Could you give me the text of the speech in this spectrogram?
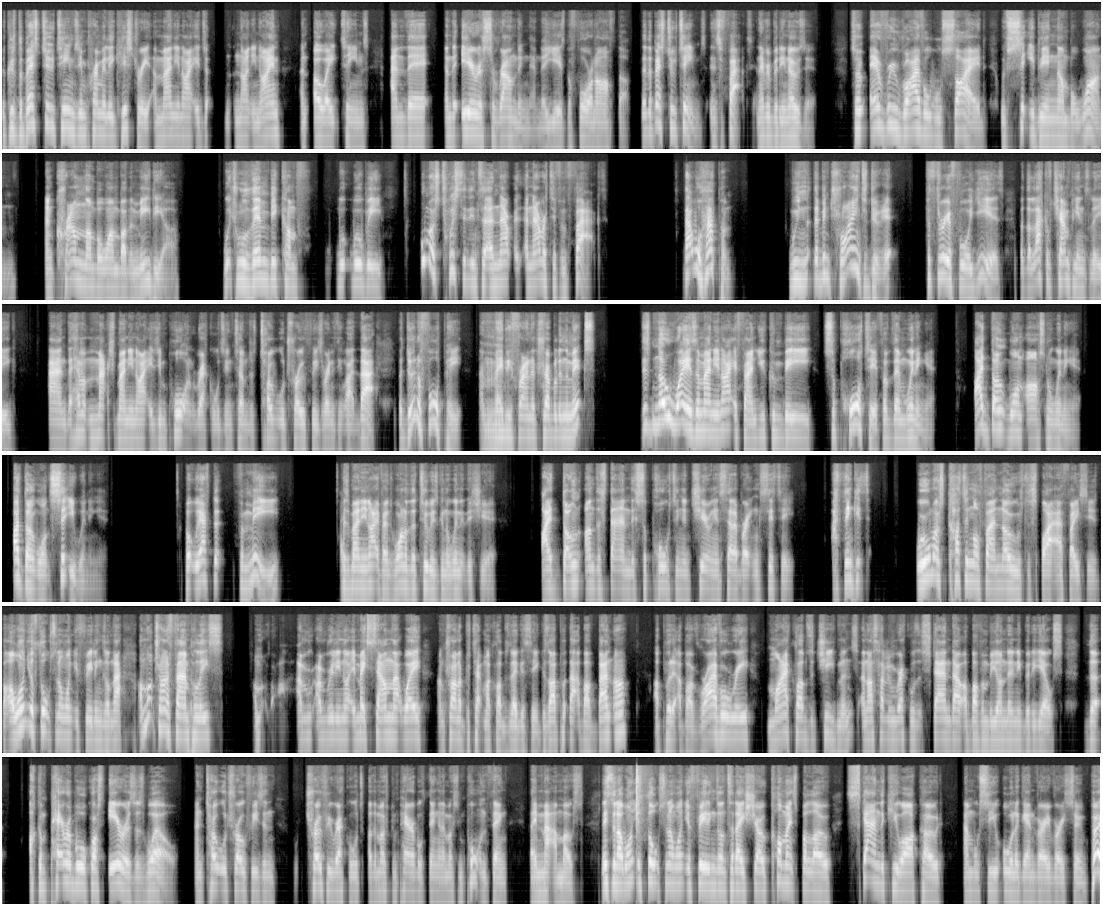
Because the best two teams in Premier League history are Man United's 99 and 08 teams and their and the eras surrounding them, their years before and after. They're the best two teams. It's a fact, and everybody knows it. So every rival will side with City being number one and crowned number one by the media, which will then become will, be almost twisted into a, nar- a narrative and fact. That will happen. We they've been trying to do it for three or four years, but the lack of Champions League and they haven't matched Man United's important records in terms of total trophies or anything like that. But doing a four-peat and maybe throwing a treble in the mix, there's no way as a Man United fan you can be supportive of them winning it. I don't want Arsenal winning it. I don't want City winning it. But we have to, for me, as Man United fans, one of the two is going to win it this year. I don't understand this supporting and cheering and celebrating City. I think it's we're almost cutting off our nose to spite our faces. But I want your thoughts and I want your feelings on that. I'm not trying to fan police. I'm I'm, really not. It may sound that way. I'm trying to protect my club's legacy because I put that above banter. I put it above rivalry, my club's achievements, and us having records that stand out above and beyond anybody else that are comparable across eras as well. And total trophies and trophy records are the most comparable thing and the most important thing. They matter most. Listen, I want your thoughts and I want your feelings on today's show. Comments below, scan the QR code, and we'll see you all again very, very soon. Peace.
